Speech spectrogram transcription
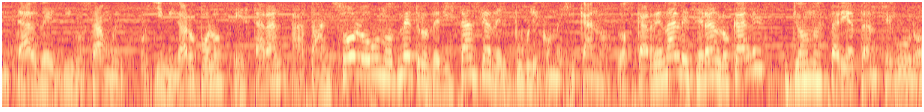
y tal vez Divo Samuel o Jimmy Garoppolo estarán a tan solo unos metros de distancia del público mexicano. ¿Los Cardenales serán locales? Yo no estaría tan seguro.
